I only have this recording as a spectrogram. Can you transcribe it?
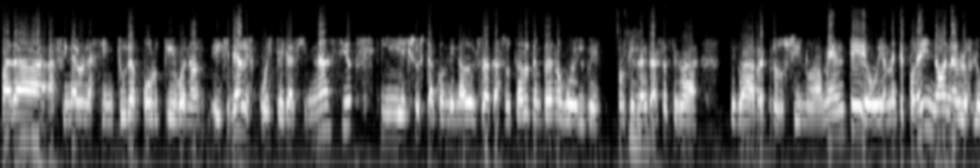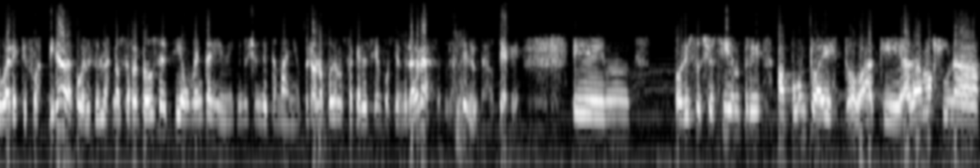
para afinar una cintura porque, bueno, en general les cuesta ir al gimnasio y eso está condenado al fracaso. Tarde o temprano vuelve porque la grasa se va, se va a reproducir nuevamente, obviamente por ahí no en los lugares que fue aspirada, porque las células no se reproducen, sí aumentan y disminuyen de tamaño, pero no podemos sacar el 100% de la grasa de las células. O sea que... Eh, por eso yo siempre apunto a esto, a que hagamos una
